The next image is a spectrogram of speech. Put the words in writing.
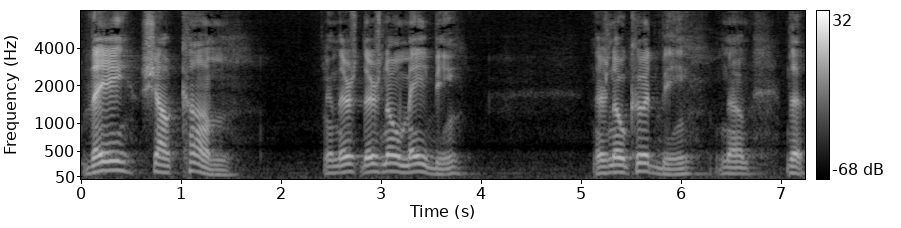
They shall come. And there's, there's no maybe, there's no could be. No, the,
